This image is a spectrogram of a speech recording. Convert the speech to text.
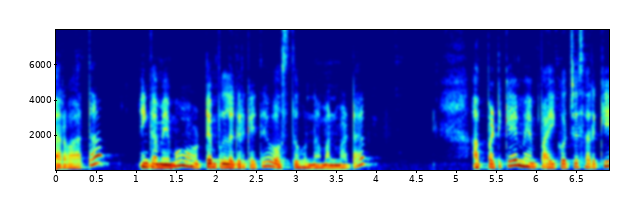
తర్వాత ఇంకా మేము టెంపుల్ దగ్గరికి అయితే వస్తూ ఉన్నామన్నమాట అప్పటికే మేము పైకి వచ్చేసరికి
